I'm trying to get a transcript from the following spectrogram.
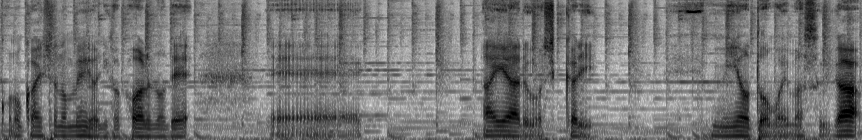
この会社の名誉に関わるので、えー IR をしっかり見ようと思いますが、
